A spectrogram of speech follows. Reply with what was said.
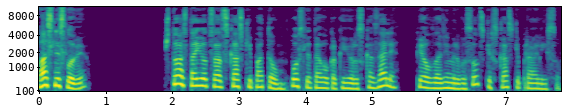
Послесловие. Что остается от сказки потом, после того, как ее рассказали, пел Владимир Высоцкий в сказке про Алису.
